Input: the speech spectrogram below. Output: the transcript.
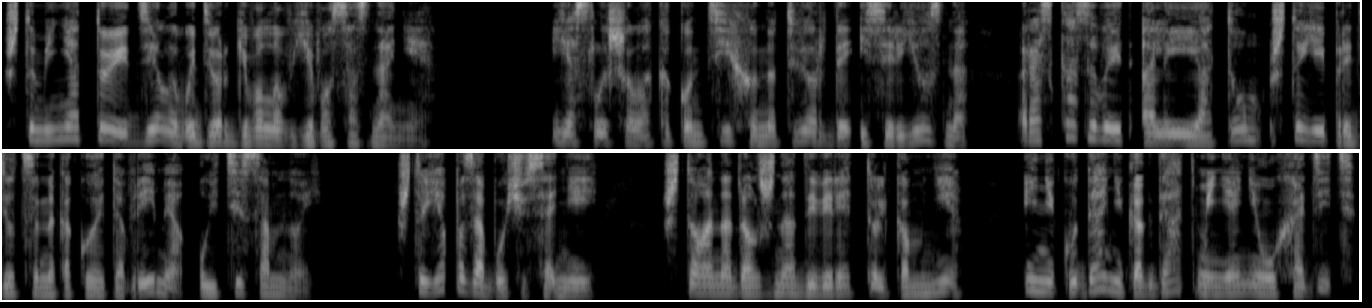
что меня то и дело выдергивало в его сознание. Я слышала, как он тихо, но твердо и серьезно рассказывает Алии о том, что ей придется на какое-то время уйти со мной, что я позабочусь о ней, что она должна доверять только мне и никуда никогда от меня не уходить,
